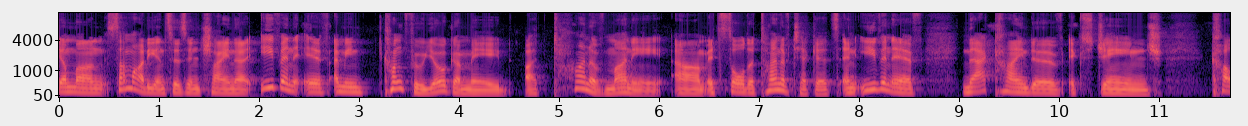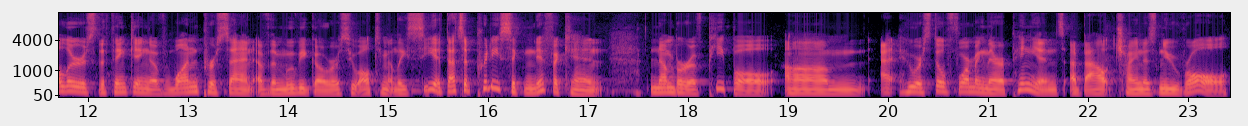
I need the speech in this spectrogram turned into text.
among some audiences in China, even if, I mean, Kung Fu Yoga made a ton of money, um, it sold a ton of tickets, and even if that kind of exchange colors the thinking of 1% of the moviegoers who ultimately see it, that's a pretty significant number of people um, at, who are still forming their opinions about China's new role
